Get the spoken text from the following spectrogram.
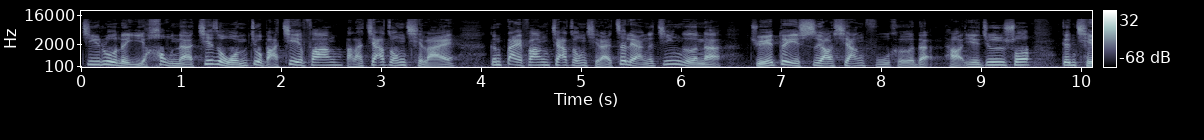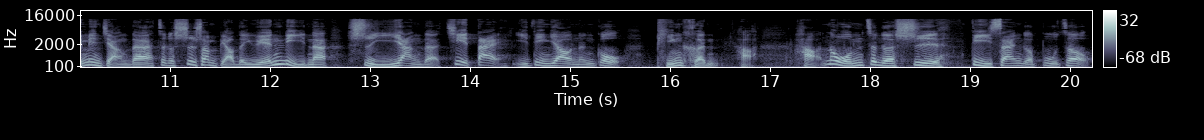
记录了以后呢，接着我们就把借方把它加总起来。跟贷方加总起来，这两个金额呢，绝对是要相符合的。好，也就是说，跟前面讲的这个试算表的原理呢是一样的，借贷一定要能够平衡。好，好，那我们这个是第三个步骤。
